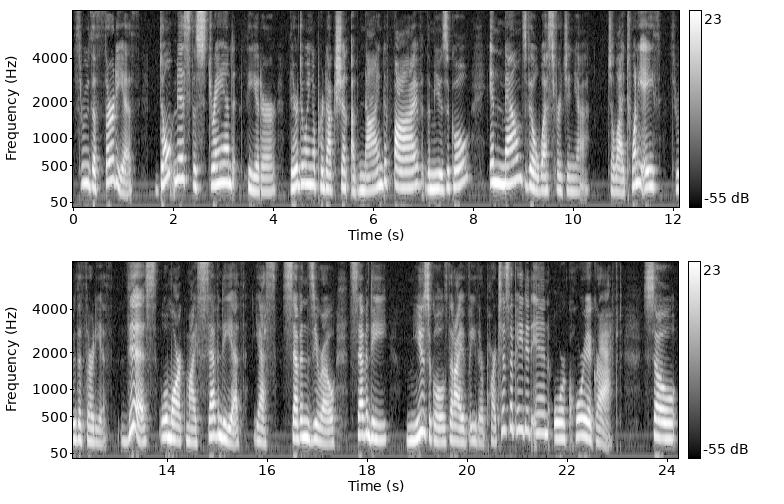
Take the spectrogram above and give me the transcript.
through the 30th. Don't miss the Strand Theater. They're doing a production of 9 to 5, the musical, in Moundsville, West Virginia, July 28th through the 30th. This will mark my 70th, yes, 70, 70 musicals that I've either participated in or choreographed. So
